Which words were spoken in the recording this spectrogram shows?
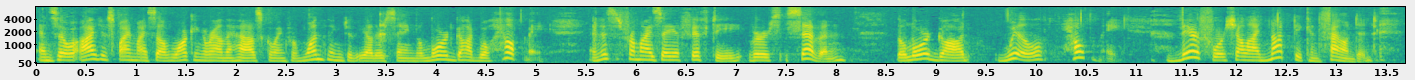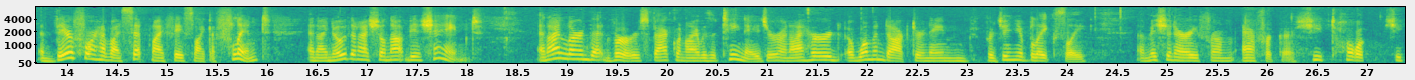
And so I just find myself walking around the house going from one thing to the other saying, the Lord God will help me. And this is from Isaiah 50, verse 7. The Lord God will help me. Therefore shall I not be confounded, and therefore have I set my face like a flint, and I know that I shall not be ashamed. And I learned that verse back when I was a teenager, and I heard a woman doctor named Virginia Blakesley, a missionary from Africa. She, talk, she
